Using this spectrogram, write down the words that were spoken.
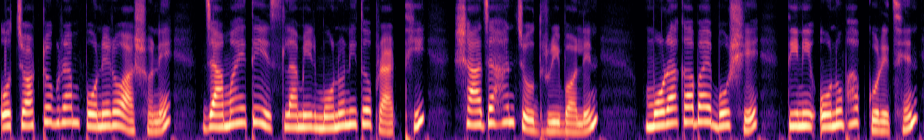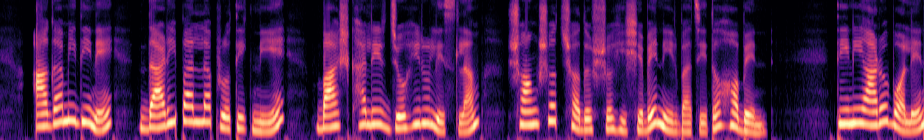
ও চট্টগ্রাম পনেরো আসনে জামায়াতে ইসলামীর মনোনীত প্রার্থী শাহজাহান চৌধুরী বলেন, মোরাকাবায় বসে তিনি অনুভব করেছেন, আগামী দিনে দাড়িপাল্লা প্রতীক নিয়ে বাঁশখালীর জহিরুল ইসলাম সংসদ সদস্য হিসেবে নির্বাচিত হবেন। তিনি আরও বলেন,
